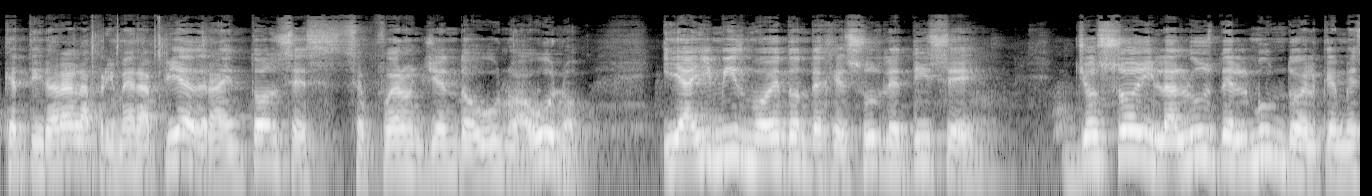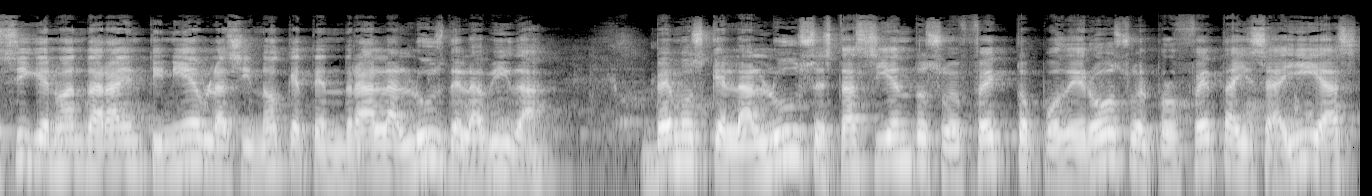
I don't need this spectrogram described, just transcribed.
que tirara la primera piedra. Entonces se fueron yendo uno a uno. Y ahí mismo es donde Jesús les dice, yo soy la luz del mundo, el que me sigue no andará en tinieblas, sino que tendrá la luz de la vida. Vemos que la luz está haciendo su efecto poderoso el profeta Isaías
